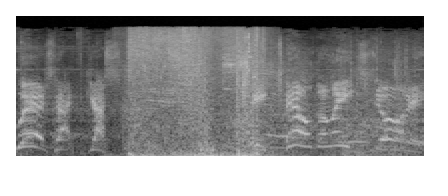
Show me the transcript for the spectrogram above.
Where's that Gus? He killed the leech, Johnny!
